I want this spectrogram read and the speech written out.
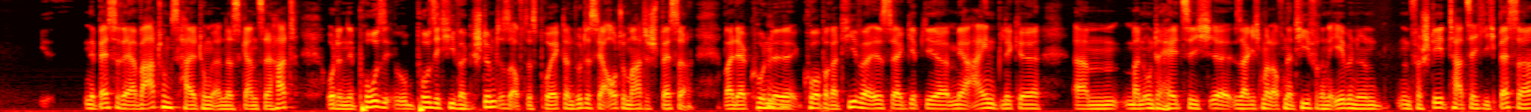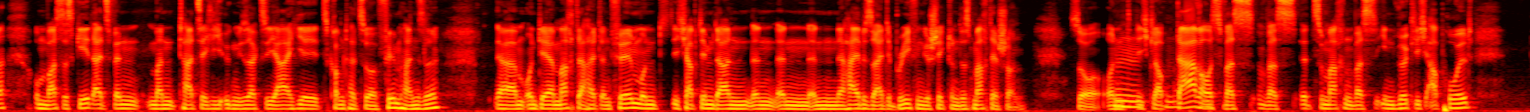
eine bessere Erwartungshaltung an das Ganze hat oder eine posi positiver gestimmt ist auf das Projekt, dann wird es ja automatisch besser, weil der Kunde kooperativer ist, er gibt dir mehr Einblicke, ähm, man unterhält sich, äh, sage ich mal, auf einer tieferen Ebene und, und versteht tatsächlich besser, um was es geht, als wenn man tatsächlich irgendwie sagt, so, ja, hier, jetzt kommt halt so ein Filmhansel ähm, und der macht da halt einen Film und ich habe dem dann ein, ein, eine halbe Seite Briefing geschickt und das macht er schon. So, und Mhm, ich glaube, daraus was, was äh, zu machen, was ihn wirklich abholt,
